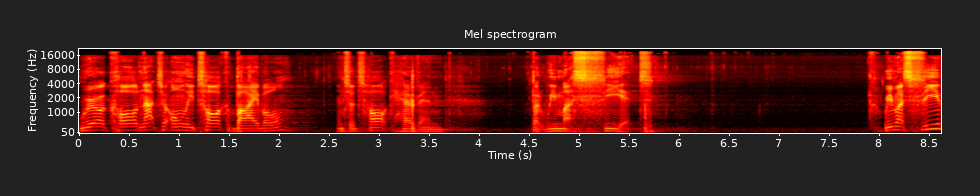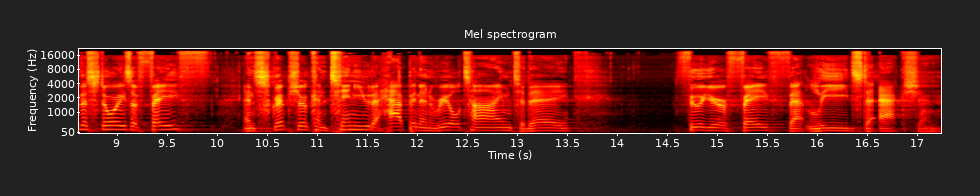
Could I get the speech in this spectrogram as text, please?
We are called not to only talk Bible and to talk heaven, but we must see it. We must see the stories of faith and scripture continue to happen in real time today through your faith that leads to action.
